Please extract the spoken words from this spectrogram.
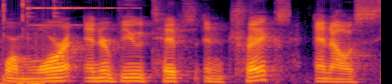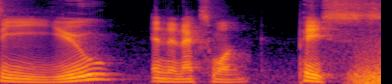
for more interview tips and tricks and I'll see you in the next one. Peace.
